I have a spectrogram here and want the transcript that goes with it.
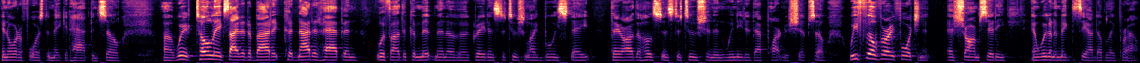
in order for us to make it happen. So uh, we're totally excited about it. Could not have happened without the commitment of a great institution like Bowie State. They are the host institution, and we needed that partnership. So we feel very fortunate at Charm City, and we're going to make the CIAA proud.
